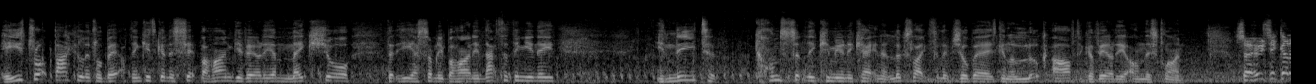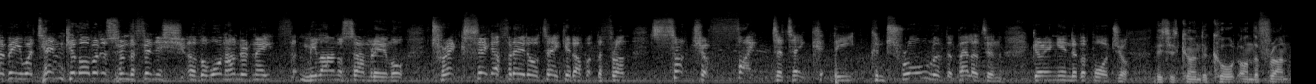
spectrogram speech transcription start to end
He's dropped back a little bit. I think he's going to sit behind Gaviria, make sure that he has somebody behind him. That's the thing you need. You need to constantly communicate, and it looks like Philippe Gilbert is going to look after Gaviria on this climb. So who's it going to be? We're 10 kilometres from the finish of the 108th Milano Sanremo. Trek Segafredo take it up at the front. Such a fight to take the control of the peloton going into the Poggio. This is Koen de Kort on the front.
